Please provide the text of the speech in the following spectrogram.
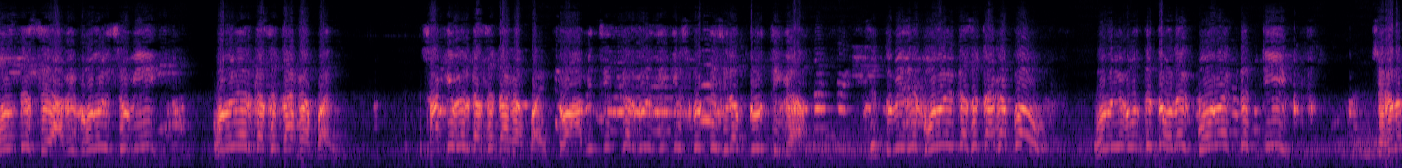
বলতেছে আমি গলুই ছবি গলুয়ের কাছে টাকা পাই। সাকিবের কাছে টাকা পাই। তো আমি চিৎকার করে জিজ্ঞেস করতেছিলাম, তোর থেকে যে তুমি যে গলুয়ের কাছে টাকা পাও গলুই বলতে তো অনেক বড় একটা টিম। সেখানে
